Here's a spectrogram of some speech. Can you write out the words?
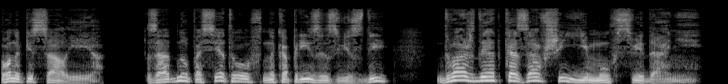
он описал ее, заодно посетовав на капризы звезды, дважды отказавшей ему в свидании.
